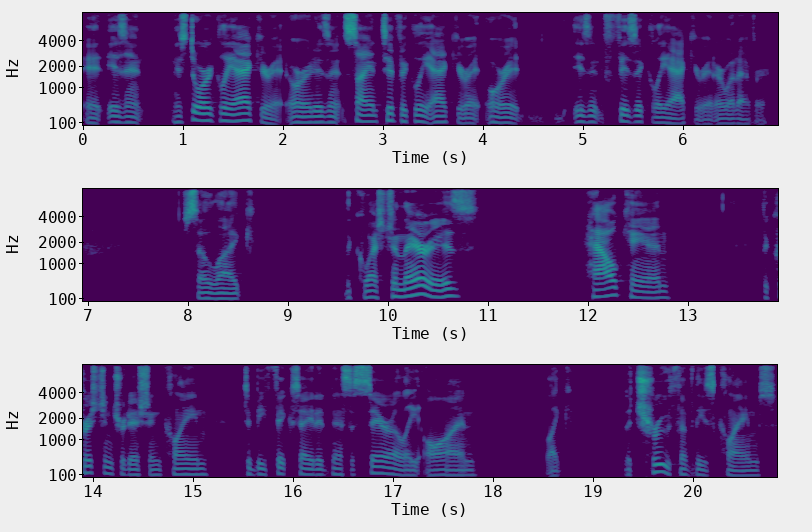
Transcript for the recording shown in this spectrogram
it isn't historically accurate or it isn't scientifically accurate or it isn't physically accurate or whatever. So like the question there is how can the Christian tradition claim to be fixated necessarily on like the truth of these claims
